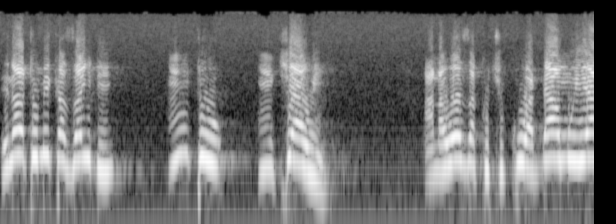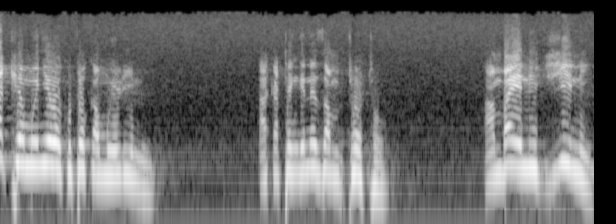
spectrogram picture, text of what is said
Inayotumika zaidi, mtu mchawi anaweza kuchukua damu yake mwenyewe kutoka mwilini akatengeneza mtoto ambaye ni jini.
